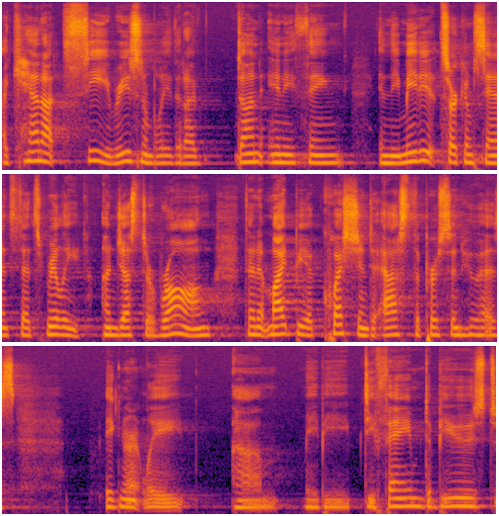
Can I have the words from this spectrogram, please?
I cannot see reasonably that I've done anything in the immediate circumstance that's really unjust or wrong, then it might be a question to ask the person who has ignorantly um, maybe defamed, abused,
